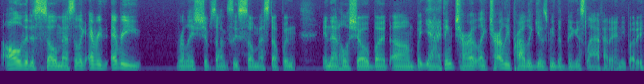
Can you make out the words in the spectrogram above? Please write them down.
all of it is so messed up like every every relationship's obviously so messed up when in that whole show but um but yeah i think charlie like charlie probably gives me the biggest laugh out of anybody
